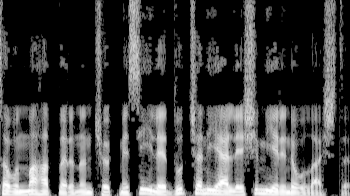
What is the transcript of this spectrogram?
savunma hatlarının çökmesiyle Dutçani yerleşim yerine ulaştı.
